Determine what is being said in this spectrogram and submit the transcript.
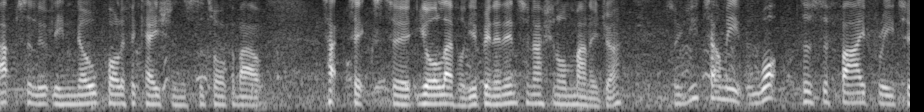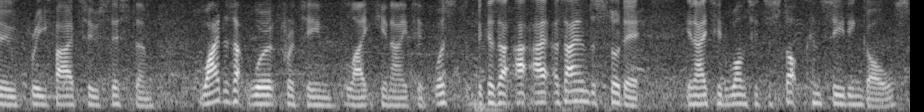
absolutely no qualifications to talk about tactics to your level. You've been an international manager, so you tell me what does the 5-3-2, 3-5-2 system? Why does that work for a team like United? Was because I, I, as I understood it, United wanted to stop conceding goals.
